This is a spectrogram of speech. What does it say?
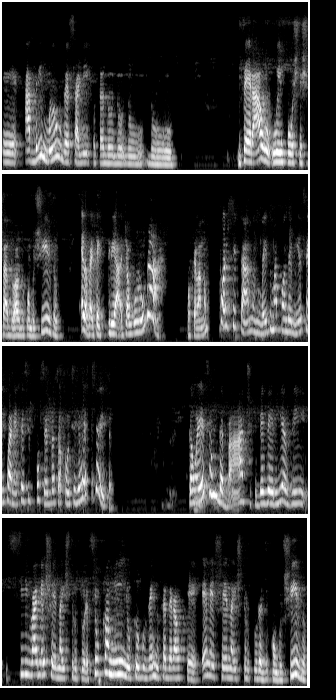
é, abrir mão dessa alíquota do, do, do, do zerar o, o imposto estadual do combustível, ela vai ter que criar de algum lugar, porque ela não pode ficar no meio de uma pandemia sem 45% da sua fonte de receita. Então, esse é um debate que deveria vir, se vai mexer na estrutura, se o caminho que o governo federal quer é mexer na estrutura de combustível,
